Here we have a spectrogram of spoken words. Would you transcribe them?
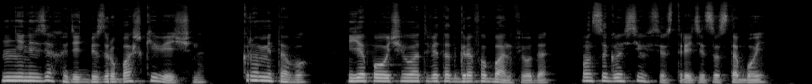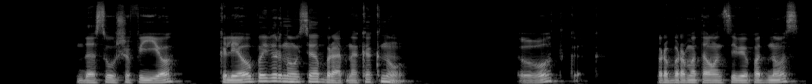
«Нельзя ходить без рубашки вечно. Кроме того, я получила ответ от графа Банфилда. Он согласился встретиться с тобой». Дослушав ее, Клео повернулся обратно к окну. «Вот как?» Пробормотал он себе под нос,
